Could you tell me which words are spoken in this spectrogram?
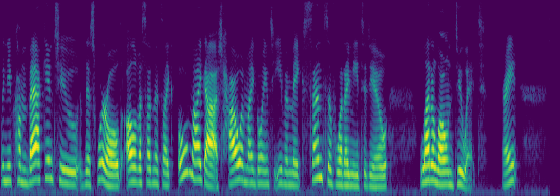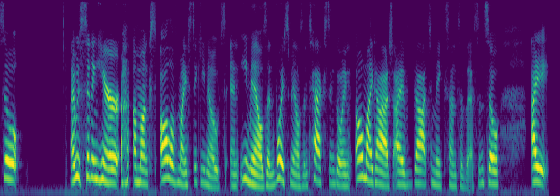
when you come back into this world, all of a sudden it's like, oh my gosh, how am I going to even make sense of what I need to do, let alone do it? Right? So I was sitting here amongst all of my sticky notes and emails and voicemails and texts and going, oh my gosh, I've got to make sense of this. And so I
